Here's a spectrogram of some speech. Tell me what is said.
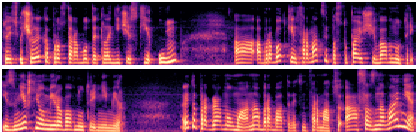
То есть у человека просто работает логический ум, обработки информации, поступающей вовнутрь, из внешнего мира во внутренний мир. Это программа ума, она обрабатывает информацию. А осознавание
